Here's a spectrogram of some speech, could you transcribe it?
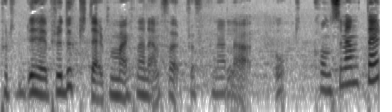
pro- eh, produkter på marknaden för professionella och konsumenter.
